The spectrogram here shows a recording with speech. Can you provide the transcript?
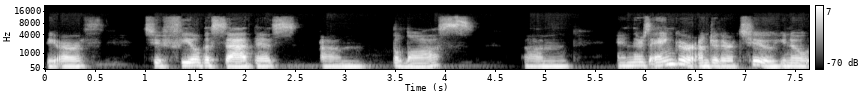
the earth to feel the sadness um, the loss um, and there's anger under there too. You know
